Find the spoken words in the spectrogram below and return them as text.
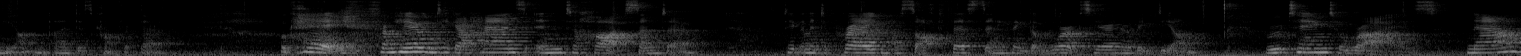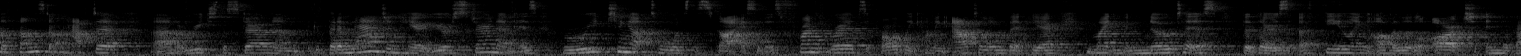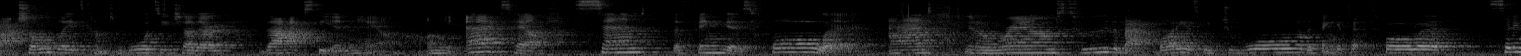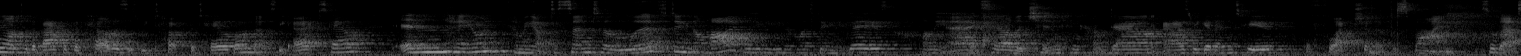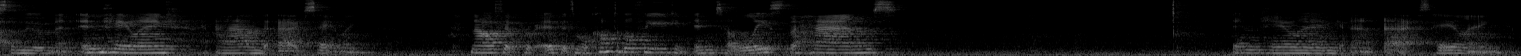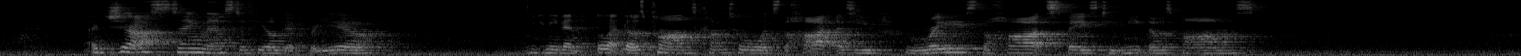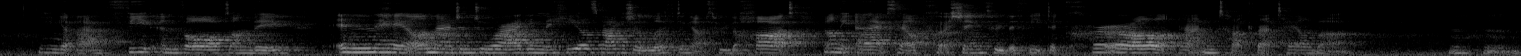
any uh, discomfort there. Okay, from here we can take our hands into heart center. Take them into prayer. You can have soft fists, anything that works here, no big deal. Rooting to rise. Now the thumbs don't have to um, reach the sternum, but imagine here your sternum is reaching up towards the sky. So those front ribs are probably coming out a little bit here. You might even notice that there's a feeling of a little arch in the back. Shoulder blades come towards each other. That's the inhale. On the exhale, send the fingers forward and you know round through the back body as we draw the fingertips forward sitting onto the back of the pelvis as we tuck the tailbone that's the exhale. Inhaling coming up to center lifting the heart maybe even lifting the gaze. On the exhale the chin can come down as we get into the flexion of the spine. So that's the movement. Inhaling and exhaling. Now, if, it, if it's more comfortable for you, you can interlace the hands. Inhaling and exhaling. Adjusting this to feel good for you. You can even let those palms come towards the heart as you raise the heart space to meet those palms. You can get the feet involved on the inhale. Imagine dragging the heels back as you're lifting up through the heart. And on the exhale, pushing through the feet to curl up that and tuck that tailbone. Mm-hmm.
